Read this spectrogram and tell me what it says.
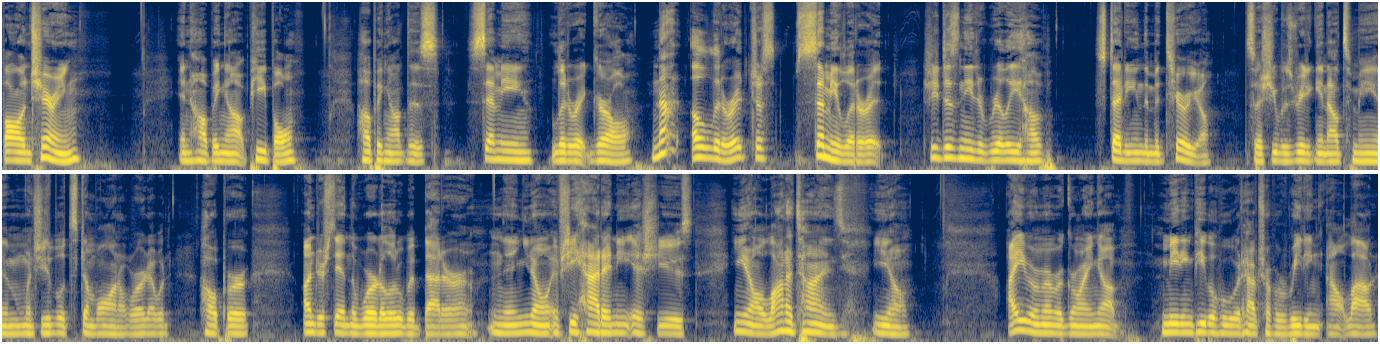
volunteering and helping out people, helping out this semi literate girl. Not illiterate, just semi literate. She just needed really help studying the material. So she was reading it out to me, and when she would stumble on a word, I would help her understand the word a little bit better. And then, you know, if she had any issues, you know, a lot of times, you know, I even remember growing up meeting people who would have trouble reading out loud.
